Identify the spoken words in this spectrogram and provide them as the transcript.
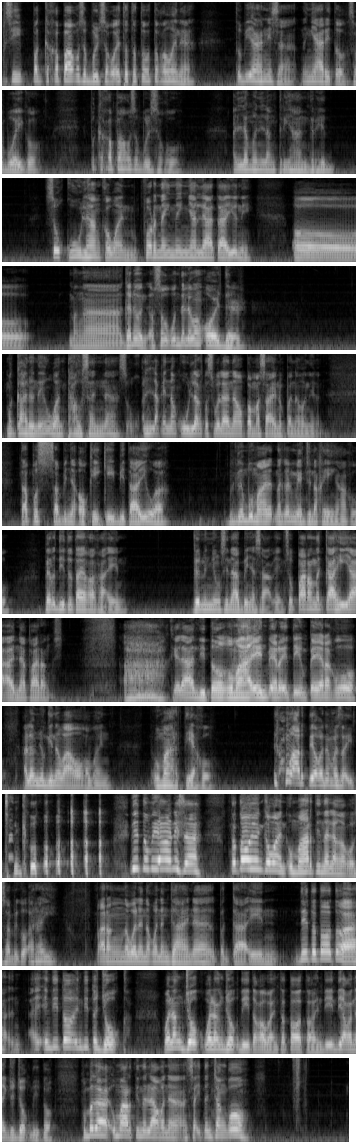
Kasi pagkakapa ako sa bulsa ko, eto totoo to kawan ha. To be honest ha, nangyari to sa buhay ko. Pagkakapa ako sa bulsa ko, ang laman lang 300. So kulang kawan. 499 yan lata yun eh. O mga ganun. So kung dalawang order, magkano na yun? 1,000 na. So ang laki ng kulang tapos wala na akong pamasahe ng panahon na yun. Tapos sabi niya, okay KB tayo ah. Biglang bumanat na ganun, medyo nakahinga ako. Pero dito tayo kakain. Ganun yung sinabi niya sa akin. So parang nagkahiyaan na parang, ah, kailangan dito ako kumain pero ito yung pera ko. Alam niyo ginawa ko kaman? Umarte ako. Umarte ako naman sa itchan ko. dito be honest ah. Totoo yun kaman. Umarte na lang ako. Sabi ko, aray, parang nawalan ako ng gana pagkain. Hindi, totoo to ha. Ay, hindi to, hindi to joke. Walang joke, walang joke dito kawan. Totoo to. Hindi, hindi ako nagjo-joke dito. Kumbaga, umarte na lang ako na, ang sakit ng tiyan ko.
